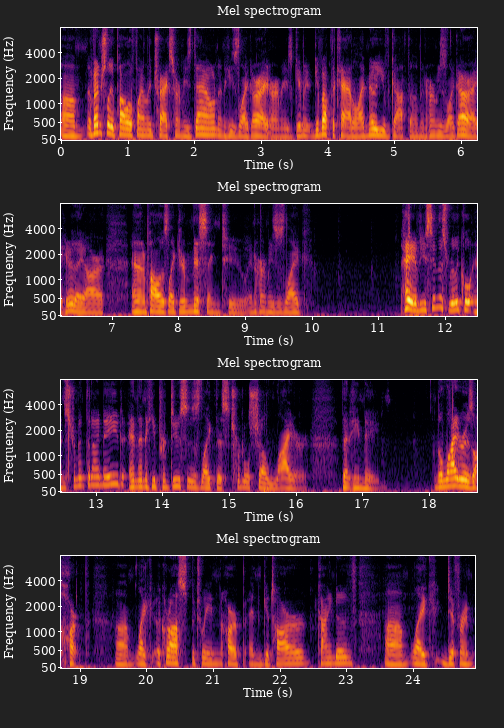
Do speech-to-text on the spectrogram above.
Um, eventually, Apollo finally tracks Hermes down, and he's like, "All right, Hermes, give me, give up the cattle. I know you've got them." And Hermes is like, "All right, here they are." And then Apollo's like, "You're missing two. And Hermes is like, "Hey, have you seen this really cool instrument that I made?" And then he produces like this turtle shell lyre that he made. The lyre is a harp, um, like a cross between harp and guitar, kind of, um, like different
